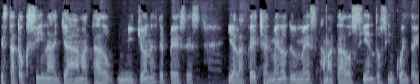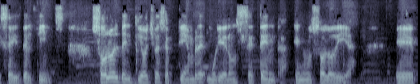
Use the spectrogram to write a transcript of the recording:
Esta toxina ya ha matado millones de peces y a la fecha, en menos de un mes, ha matado 156 delfines. Solo el 28 de septiembre murieron 70 en un solo día. Eh,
